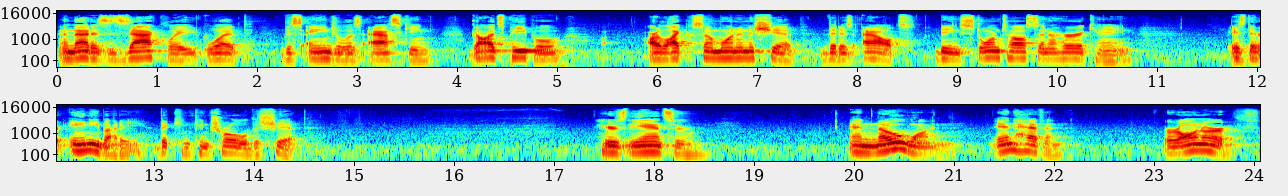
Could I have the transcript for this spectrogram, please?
And that is exactly what this angel is asking. God's people are like someone in a ship that is out being storm tossed in a hurricane, is there anybody that can control the ship? Here's the answer. And no one in heaven or on earth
